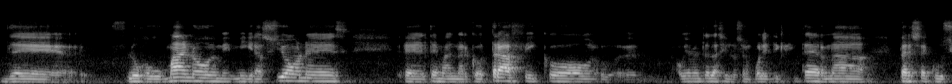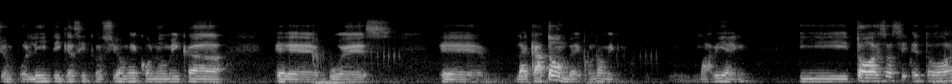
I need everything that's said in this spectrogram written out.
de flujo humano, migraciones, el tema del narcotráfico, obviamente la situación política interna, persecución política, situación económica, eh, pues eh, la hecatombe económica, más bien. Y todas esas, eh, todos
